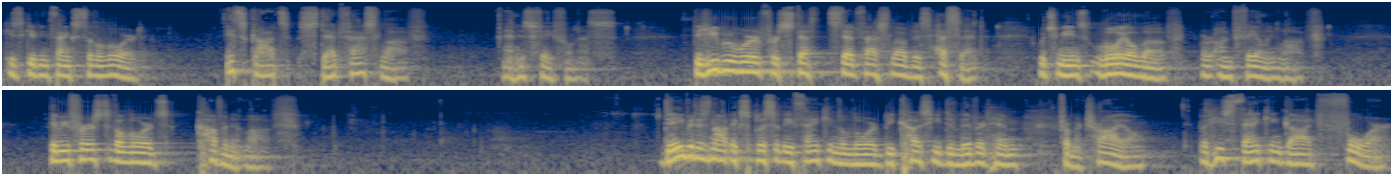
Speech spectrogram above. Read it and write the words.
he's giving thanks to the Lord it's God's steadfast love and his faithfulness. The Hebrew word for steadfast love is hesed, which means loyal love or unfailing love. It refers to the Lord's covenant love. David is not explicitly thanking the Lord because he delivered him from a trial, but he's thanking God for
